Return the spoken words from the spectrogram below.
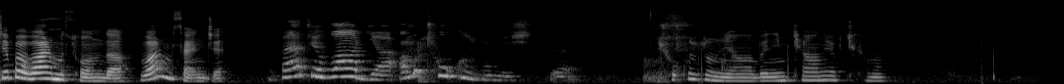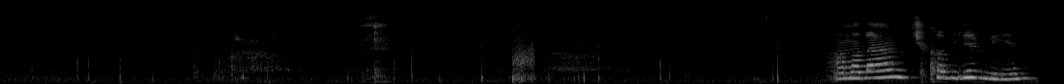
Acaba var mı sonda? Var mı sence? Bence var ya ama çok uzun işte. Çok uzun ya. Ben imkanı yok çıkamam. Ama ben çıkabilir miyim?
